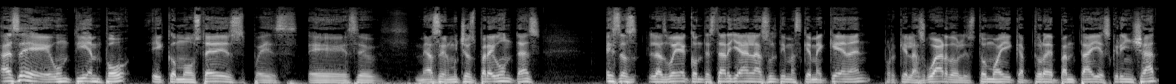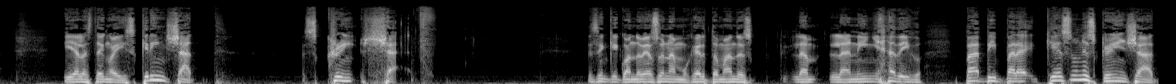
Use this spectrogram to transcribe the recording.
hace un tiempo, y como ustedes, pues, eh, se, me hacen muchas preguntas, estas las voy a contestar ya en las últimas que me quedan, porque las guardo, les tomo ahí captura de pantalla, screenshot, y ya las tengo ahí. Screenshot. Screenshot. Dicen que cuando veas a una mujer tomando, la, la niña dijo, papi, ¿para qué es un screenshot?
